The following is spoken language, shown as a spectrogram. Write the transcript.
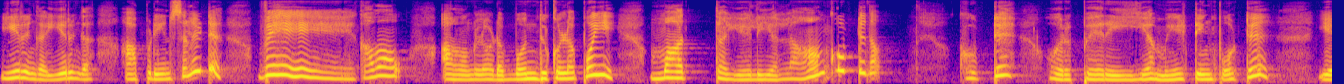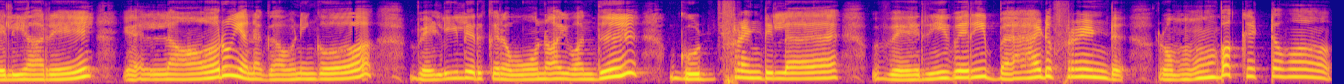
இருங்க இருங்க அப்படின்னு சொல்லிட்டு வேகமாக அவங்களோட பொந்துக்குள்ளே போய் மற்ற எலியெல்லாம் கூப்பிட்டு தான் கூப்பிட்டு ஒரு பெரிய மீட்டிங் போட்டு எலியாரே எல்லாரும் என்னை கவனிங்கோ. வெளியில் இருக்கிற ஓனாய் வந்து குட் ஃப்ரெண்ட் இல்லை. வெரி வெரி பேடு ஃப்ரெண்டு ரொம்ப கெட்டவன்.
